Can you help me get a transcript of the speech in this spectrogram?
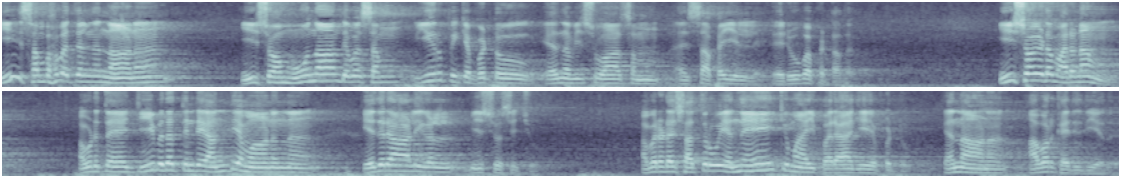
ഈ സംഭവത്തിൽ നിന്നാണ് ഈശോ മൂന്നാം ദിവസം ഉയർപ്പിക്കപ്പെട്ടു എന്ന വിശ്വാസം സഭയിൽ രൂപപ്പെട്ടത്. ഈശോയുടെ മരണം അവിടുത്തെ ജീവിതത്തിന്റെ അന്ത്യമാണെന്ന് എതിരാളികൾ വിശ്വസിച്ചു. അവരുടെ ശത്രു എന്നേക്കുമായി പരാജയപ്പെട്ടു എന്നാണ് അവർ കരുതിയത്.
